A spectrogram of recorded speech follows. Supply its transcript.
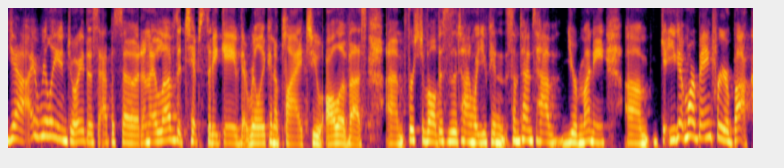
Yeah, I really enjoyed this episode and I love the tips that he gave that really can apply to all of us. Um, first of all, this is a time where you can sometimes have your money, um, get, you get more bang for your buck,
